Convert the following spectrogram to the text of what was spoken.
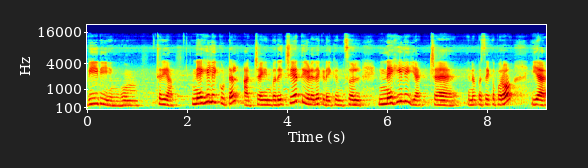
வீதி எங்கும். சரியா? நெகிழி குட்டல் அச்ச என்பதை சேர்த்து எழுத கிடைக்கும் சொல். நெகிழியற்ற என்ன இப்போ சேர்க்க போகிறோம் ய.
